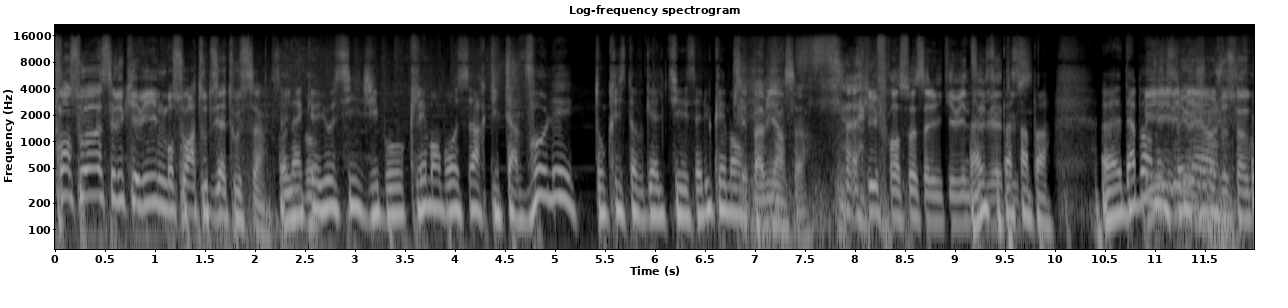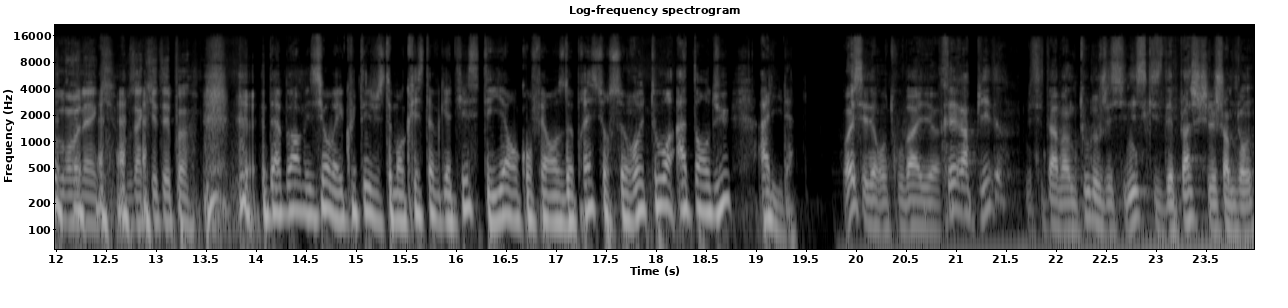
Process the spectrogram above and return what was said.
François, salut Kevin, bonsoir à toutes et à tous. On accueille aussi Djibo, Clément Brossard qui t'a volé ton Christophe Galtier. Salut Clément. C'est pas bien ça. Salut François, salut Kevin, Ah oui, salut c'est pas tous. sympa. Euh, D'abord, Mais il messieurs- est bien, je suis un gourvenec, vous inquiétez pas. D'abord, messieurs, on va écouter justement Christophe Galtier. C'était hier en conférence de presse sur ce retour attendu à Lille. Ouais, c'est des retrouvailles très rapides, mais c'est avant tout l'OGC Nice qui se déplace chez les champions.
